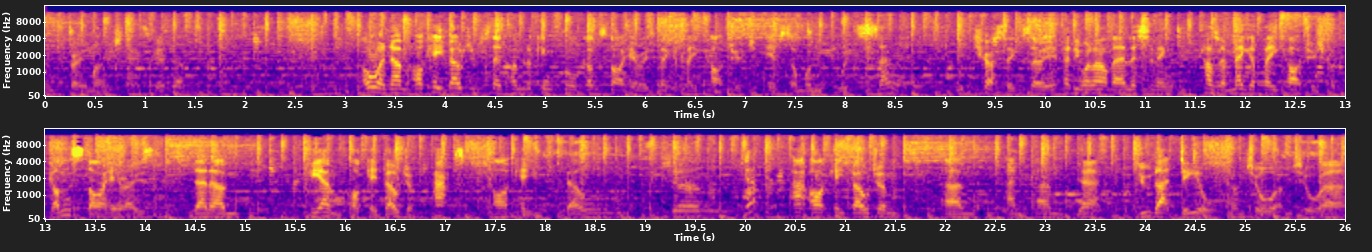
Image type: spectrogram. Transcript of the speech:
thank you very much. That's good. Um, oh, and um, Arcade Belgium said, I'm looking for Gunstar Heroes Mega Play cartridge if someone would sell it. Interesting. So if anyone out there listening has a Mega Play cartridge for Gunstar Heroes, then um, PM Arcade Belgium at Arcade Belgium. Yeah, at Arcade Belgium. Um, and um, yeah, do that deal. I'm sure. I'm sure uh,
